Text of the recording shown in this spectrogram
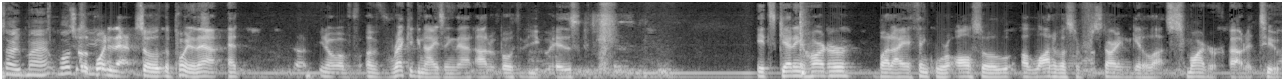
So, Matt, what? So the you... point of that. So the point of that, at, uh, you know, of of recognizing that out of both of you is, it's getting harder, but I think we're also a lot of us are starting to get a lot smarter about it too.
